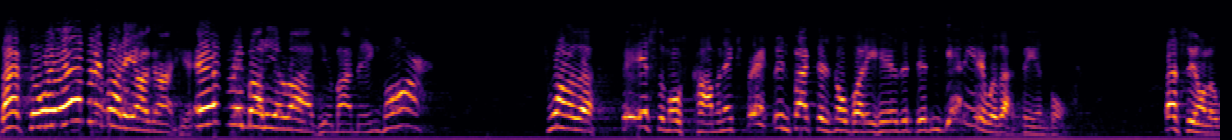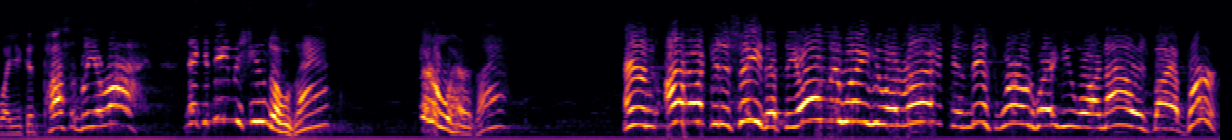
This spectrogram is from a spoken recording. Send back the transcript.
That's the way everybody got here. Everybody arrived here by being born. It's one of the, it's the most common experience. In fact, there's nobody here that didn't get here without being born. That's the only way you could possibly arrive. Nicodemus, you know that. You're aware of that. And I want you to see that the only way you arrived in this world where you are now is by a birth.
